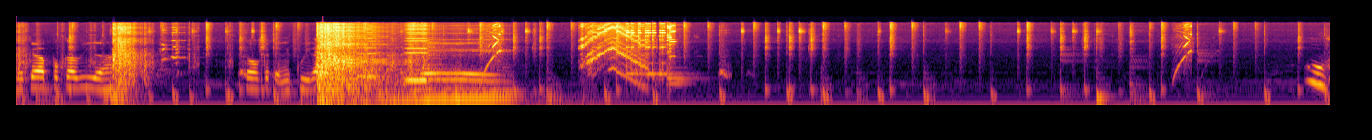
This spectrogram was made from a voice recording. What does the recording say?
Me queda poca vida. Tengo que tener cuidado. Bien. Uf,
